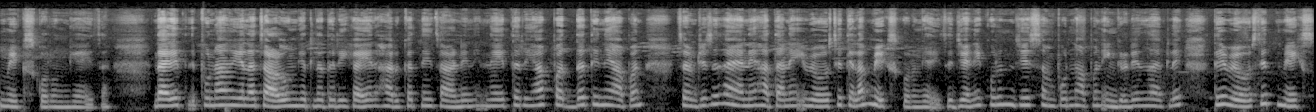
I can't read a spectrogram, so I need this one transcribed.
मिक्स करून घ्यायचा. डायरेक्ट पुन्हा याला चाळून घेतलं तरी काही हरकत नाही चाळणे नाही. तर ह्या पद्धतीने आपण चमचेच्या सहाय्याने हाताने व्यवस्थित त्याला मिक्स करून घ्यायचं. जेणेकरून जे संपूर्ण आपण इन्ग्रेडियंट घातले ते व्यवस्थित मिक्स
